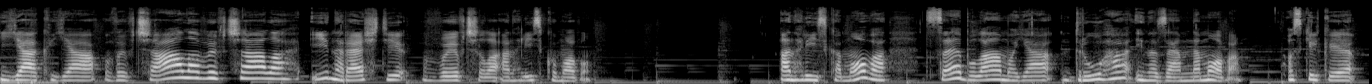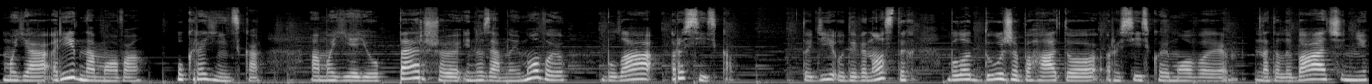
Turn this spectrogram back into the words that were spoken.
Як я вивчала, вивчала і нарешті вивчила англійську мову. Англійська мова це була моя друга іноземна мова, оскільки моя рідна мова українська, а моєю першою іноземною мовою була російська. Тоді, у 90-х, було дуже багато російської мови на телебаченні,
